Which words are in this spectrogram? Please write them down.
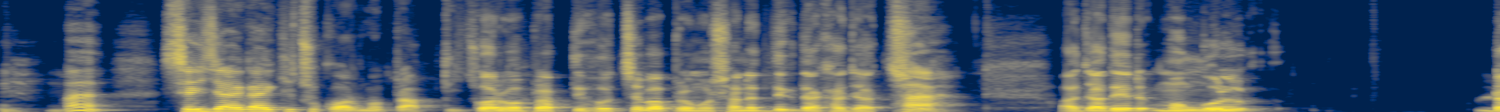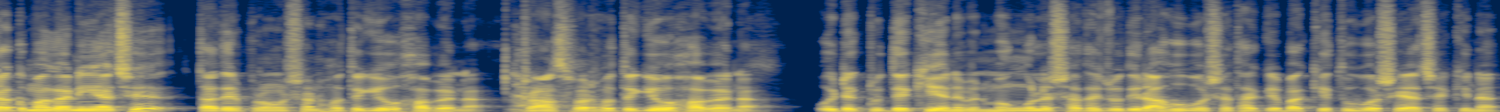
হ্যাঁ? সেই জায়গায় কিছু কর্মপ্রাপ্তি কর্মপ্রাপ্তি হচ্ছে বা প্রমোশনের দিক দেখা যাচ্ছে। হ্যাঁ। আর যাদের মঙ্গল ডাকমাগানি আছে তাদের প্রমোশন হতে গিয়েও হবে না হ্যাঁ। ট্রান্সফার হতে গিয়েও হবে না। ওইটা একটু দেখিয়ে নেবেন। মঙ্গলের সাথে যদি রাহু বসে থাকে বা কেতু বসে আছে কিনা।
